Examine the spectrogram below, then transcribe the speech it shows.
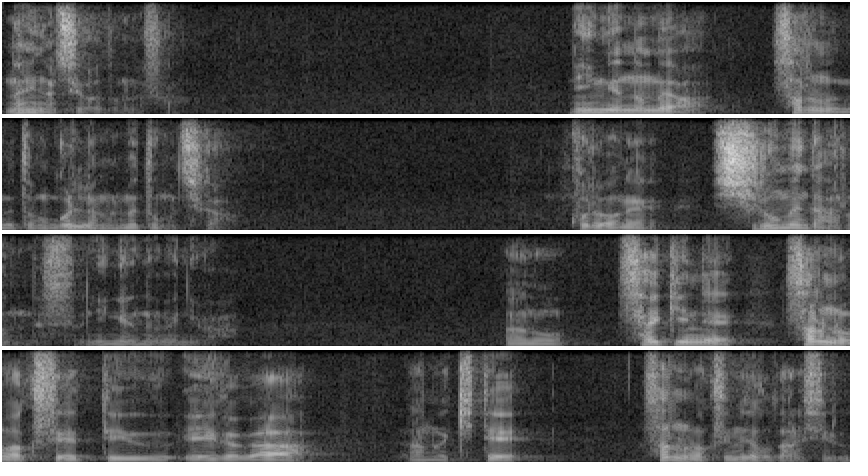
何が違うと思いますか？人間の目は猿の目ともゴリラの目とも違う。これはね白目があるんですよ人間の目には。あの最近ね「猿の惑星」っていう映画があの来て猿の惑星見たことある人いる？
